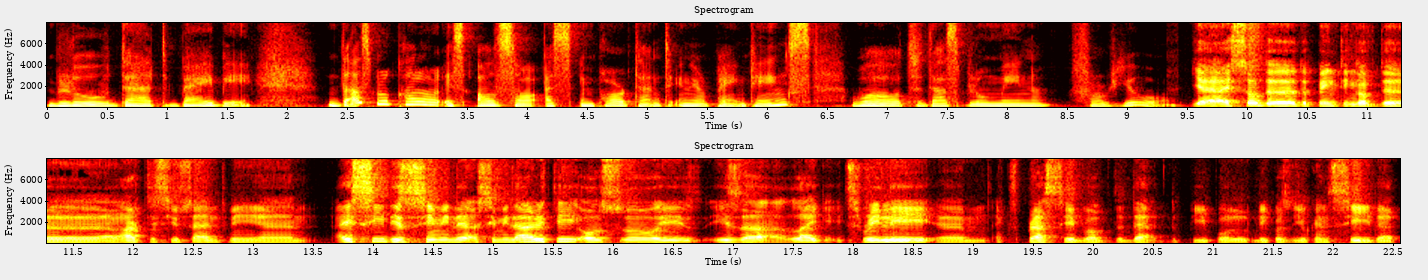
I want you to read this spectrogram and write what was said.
blue dead baby. Does blue color is also as important in your paintings? What does blue mean for you? Yeah, I saw the the painting of the artist you sent me, and I see this similar similarity. Also, is is uh, like it's really um, expressive of the dead people because you can see that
